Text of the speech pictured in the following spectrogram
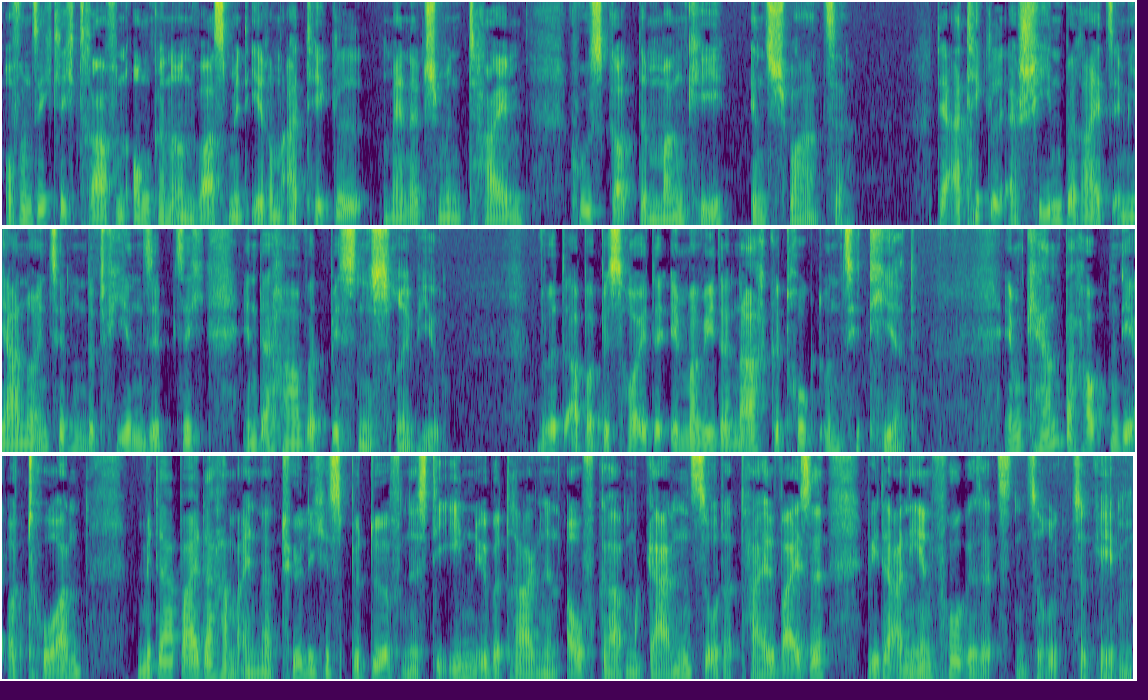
Offensichtlich trafen Onken und Wass mit ihrem Artikel Management Time Who's Got the Monkey ins Schwarze. Der Artikel erschien bereits im Jahr 1974 in der Harvard Business Review, wird aber bis heute immer wieder nachgedruckt und zitiert. Im Kern behaupten die Autoren, Mitarbeiter haben ein natürliches Bedürfnis, die ihnen übertragenen Aufgaben ganz oder teilweise wieder an ihren Vorgesetzten zurückzugeben.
